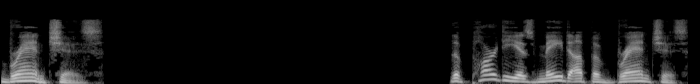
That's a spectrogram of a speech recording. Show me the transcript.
Branches The party is made up of branches,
